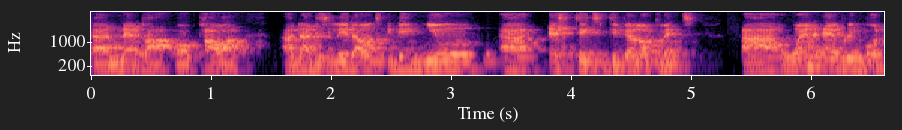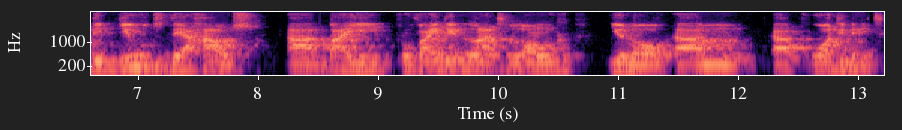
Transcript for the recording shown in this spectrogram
uh, NEPA or power that is laid out in a new estate development. Uh, when everybody builds their house uh, by providing lat long, you know, um, coordinates,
